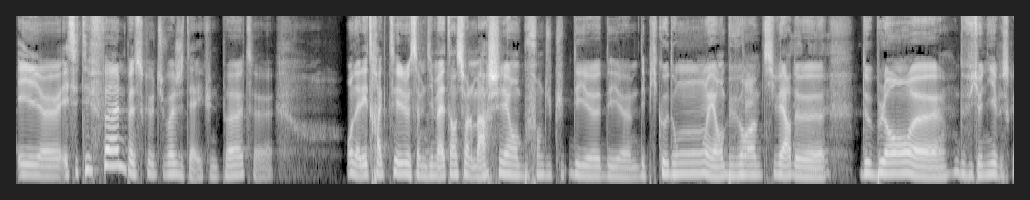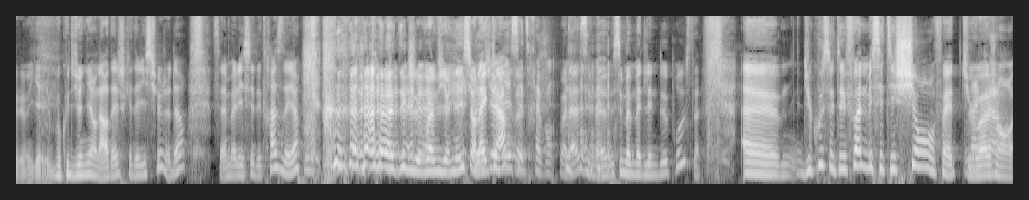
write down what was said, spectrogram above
et, euh, et c'était fun parce que tu vois, j'étais avec une pote. On allait tracter le samedi matin sur le marché en bouffant du des, euh, des, euh, des picodons et en buvant un petit verre de, de blanc, euh, de vionnier, parce qu'il y a beaucoup de vionnier en Ardèche qui est délicieux, j'adore. Ça m'a laissé des traces d'ailleurs. Dès que je vois vionnet sur Le la vionnet, carte. c'est très bon. Voilà, c'est ma, Madeleine de Proust. Euh, du coup, c'était fun, mais c'était chiant en fait, tu vois. Genre,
